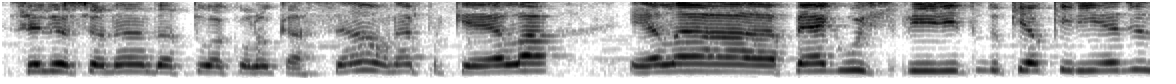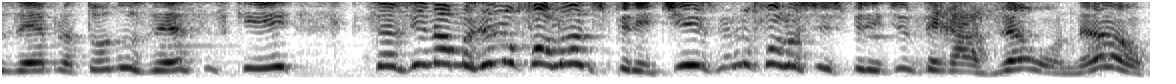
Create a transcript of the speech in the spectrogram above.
selecionando a tua colocação, né? Porque ela ela pega o espírito do que eu queria dizer para todos esses que disseram assim: não, mas ele não falou do espiritismo, ele não falou se o espiritismo tem razão ou não,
